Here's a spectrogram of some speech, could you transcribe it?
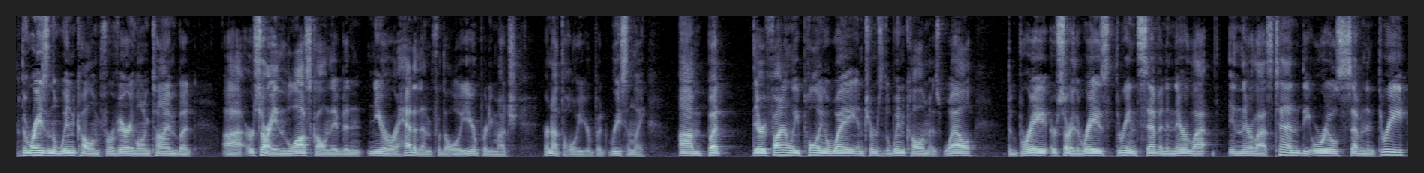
the Rays in the win column for a very long time, but uh, or sorry, in the loss column they've been near or ahead of them for the whole year, pretty much, or not the whole year, but recently. Um, but they're finally pulling away in terms of the win column as well. The Bray or sorry, the Rays three and seven in their la- in their last ten. The Orioles seven and three.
